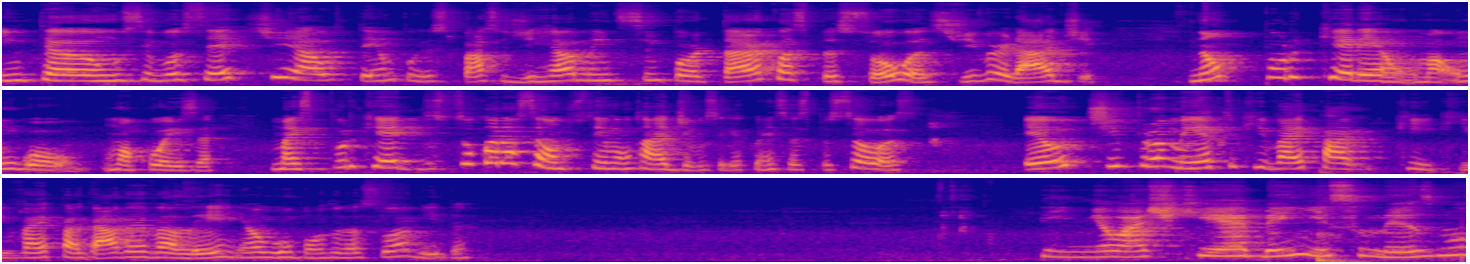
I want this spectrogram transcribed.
Então, se você tirar o tempo e o espaço de realmente se importar com as pessoas, de verdade, não por querer uma, um gol, uma coisa, mas porque do seu coração tu tem vontade, você quer conhecer as pessoas, eu te prometo que vai, que, que vai pagar, vai valer em algum ponto da sua vida. Sim, eu acho que é bem isso mesmo.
